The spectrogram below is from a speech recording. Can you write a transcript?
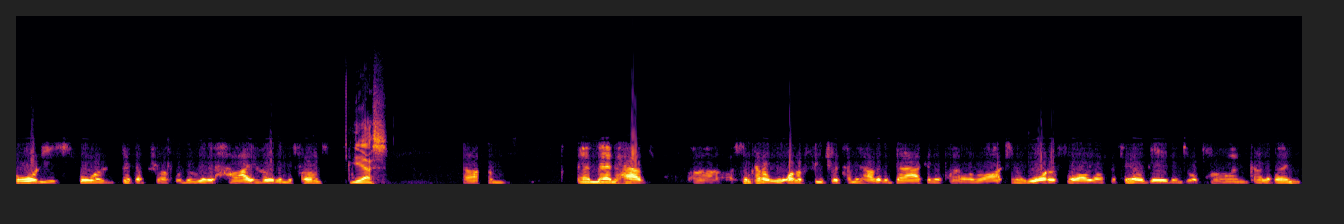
40s Ford pickup truck with a really high hood in the front Yes. um, and then have uh, some kind of water feature coming out of the back and a pile of rocks and a waterfall off the tailgate into a pond kind of thing.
